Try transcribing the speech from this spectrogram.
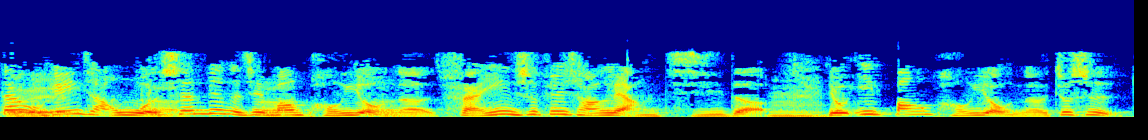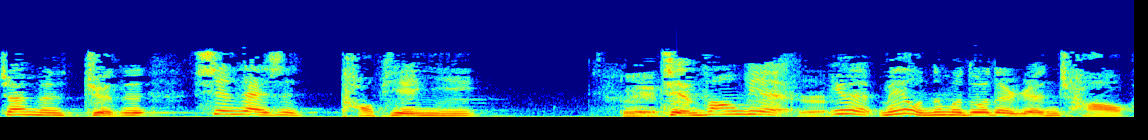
但是我跟你讲，我身边的这帮朋友呢，反应是非常两极的。嗯有一帮朋友呢，就是专门觉得现在是讨便宜。对，捡方便，因为没有那么多的人潮，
